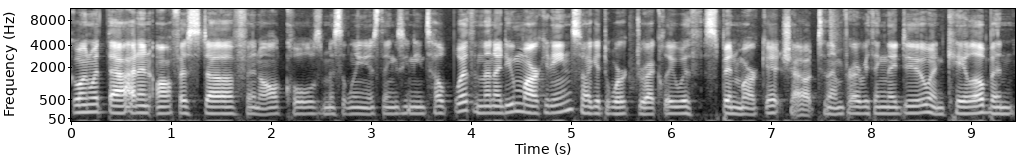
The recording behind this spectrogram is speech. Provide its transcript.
going with that and office stuff and all Cole's miscellaneous things he needs help with. And then I do marketing, so I get to work directly with Spin Markket. Shout out to them for everything they do and Caleb and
